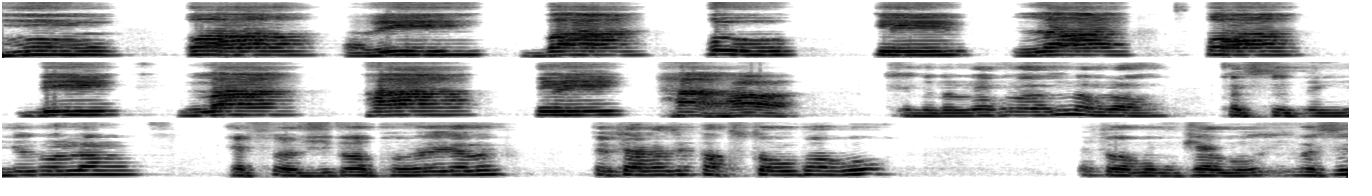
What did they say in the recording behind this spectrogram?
মু পা রি বা উ ই লা পা দি লা হা তি হা এখন আমরা কাজটি ভেঙে করলাম একটা হয়ে গেল এটা আমাদের কাজটাও পাবো? এটা আমাদের খেয়াল ঠিক আছে।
